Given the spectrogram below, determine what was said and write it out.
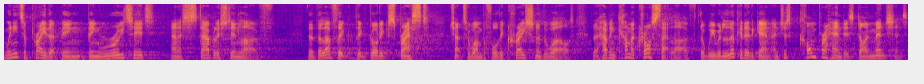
we need to pray that being, being rooted and established in love, that the love that, that God expressed chapter 1 before the creation of the world, that having come across that love, that we would look at it again and just comprehend its dimensions.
